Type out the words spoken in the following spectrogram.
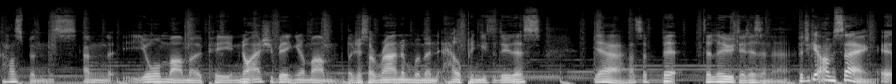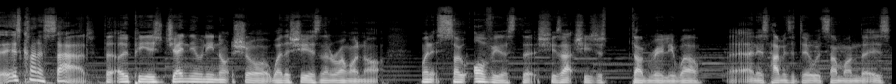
husbands and your mum, OP, not actually being your mum, but just a random woman helping you to do this yeah, that's a bit deluded, isn't it? But you get what I'm saying? It's kind of sad that OP is genuinely not sure whether she is in the wrong or not, when it's so obvious that she's actually just done really well and is having to deal with someone that is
